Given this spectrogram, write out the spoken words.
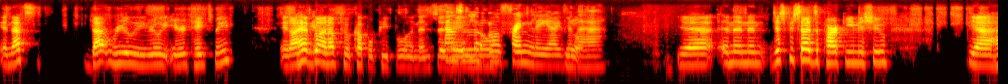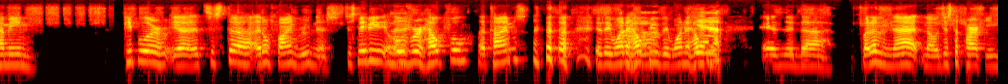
And that's that really, really irritates me. And I have Yeah. gone up to a couple people and then said, Sounds hey, a you know, more friendly over know, there. yeah, and then, then just besides the parking issue, yeah, I mean, people are, yeah, it's just, uh, I don't find rudeness. Just maybe No. over helpful at times. if they want to help you, Uh, they want to help yeah. you. And then, uh, but other than that, no, just the parking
